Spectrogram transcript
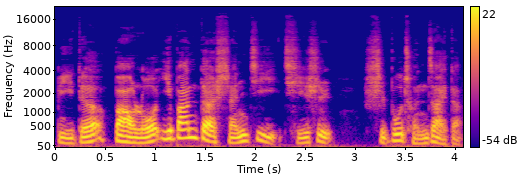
彼得、保罗一般的神迹启示是不存在的。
